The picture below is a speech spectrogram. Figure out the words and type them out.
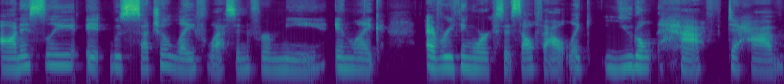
honestly, it was such a life lesson for me in like everything works itself out. Like you don't have to have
